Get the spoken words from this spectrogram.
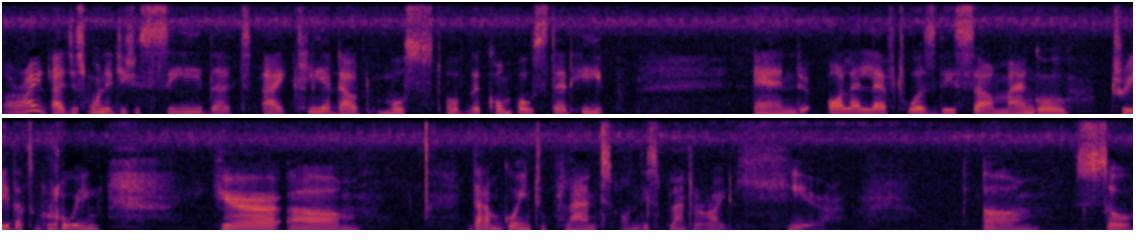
All right i just wanted you to see that i cleared out most of the composted heap. And all i left was this uh, mango tree that's growing here um, that i'm going to plant on this planter right here. Um, so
